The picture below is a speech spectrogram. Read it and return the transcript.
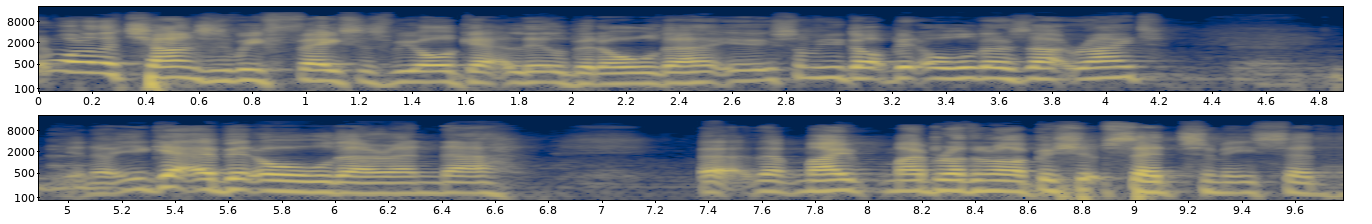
And one of the challenges we face as we all get a little bit older, some of you got a bit older, is that right? You know, you get a bit older and uh, uh, that my, my brother-in-law bishop said to me, he said,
